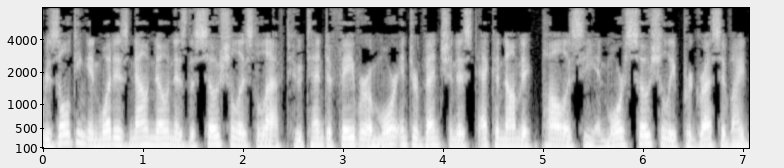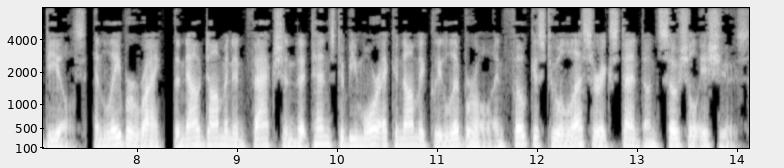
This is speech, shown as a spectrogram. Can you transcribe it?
resulting in what is now known as the socialist left who tend to favour a more interventionist economic policy and more socially progressive ideals, and Labour right, the now dominant faction that tends to be more economically liberal and focus to a lesser extent on social issues.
